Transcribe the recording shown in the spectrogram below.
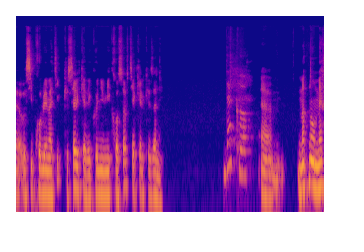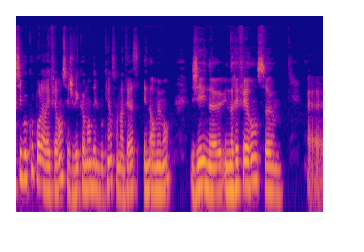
euh, aussi problématiques que celles qu'avait connues Microsoft il y a quelques années. D'accord. Euh, maintenant, merci beaucoup pour la référence et je vais commander le bouquin, ça m'intéresse énormément. J'ai une, une référence euh, euh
